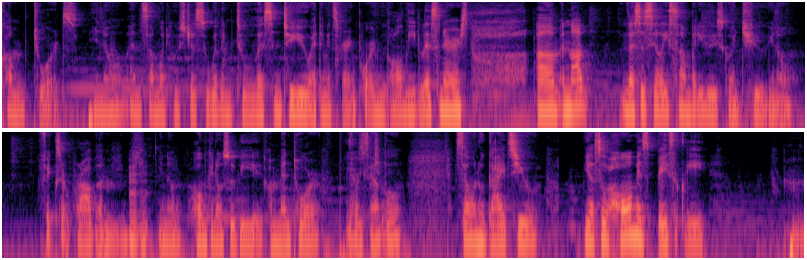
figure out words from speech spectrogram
come towards you know and someone who's just willing to listen to you. I think it's very important. We all need listeners. Um and not necessarily somebody who's going to you know fix our problems you know home can also be a mentor for Yes, true. example. Someone who guides you. Yeah so home is basically hmm,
